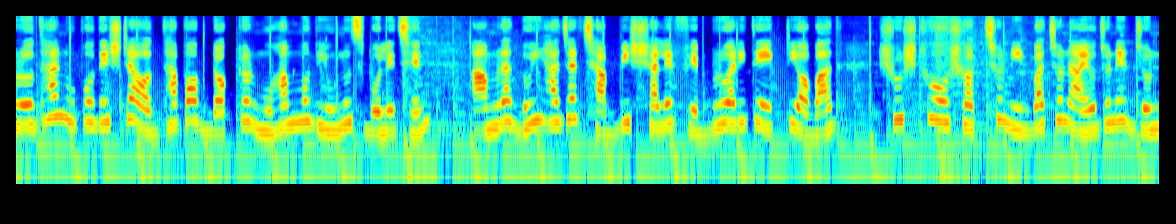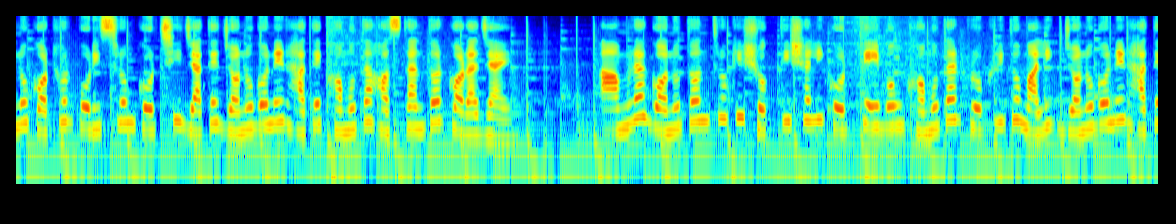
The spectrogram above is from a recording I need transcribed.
প্রধান উপদেষ্টা অধ্যাপক ডক্টর মুহাম্মদ ইউনুস বলেছেন, আমরা দুই হাজার ছাব্বিশ সালের ফেব্রুয়ারিতে একটি অবাধ, সুষ্ঠু ও স্বচ্ছ নির্বাচন আয়োজনের জন্য কঠোর পরিশ্রম করছি যাতে জনগণের হাতে ক্ষমতা হস্তান্তর করা যায়। আমরা গণতন্ত্রকে শক্তিশালী করতে এবং ক্ষমতার প্রকৃত মালিক জনগণের হাতে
